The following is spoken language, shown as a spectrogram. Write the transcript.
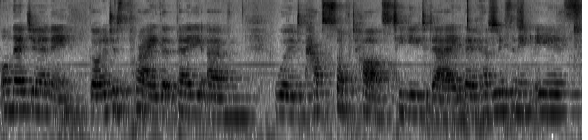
on their journey, God. I just pray that they um, would have soft hearts to you today. They would have listening ears.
